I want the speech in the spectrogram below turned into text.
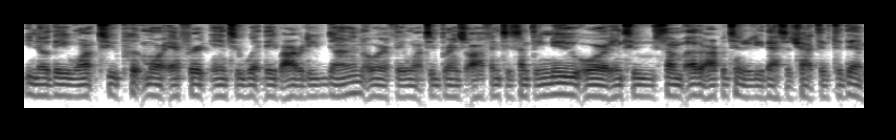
you know they want to put more effort into what they've already done or if they want to branch off into something new or into some other opportunity that's attractive to them.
